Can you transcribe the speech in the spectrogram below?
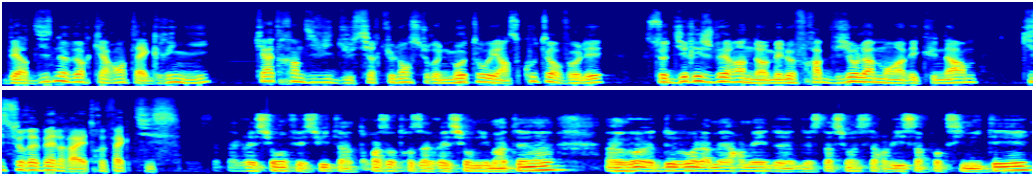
vers 19h40 à Grigny, quatre individus circulant sur une moto et un scooter volé se dirigent vers un homme et le frappent violemment avec une arme qui se révélera être factice. Cette agression fait suite à trois autres agressions du matin, deux vols à main armée de, de stations-service à proximité.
